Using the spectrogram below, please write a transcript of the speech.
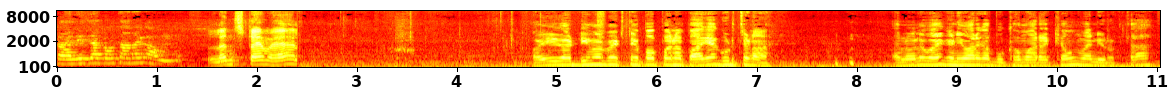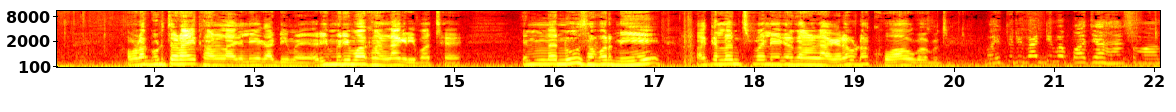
कहाँ ले जाकर उतारेगा हमने लंच टाइम है। भाई गाड़ी में बैठते पापा ने पा गया गुड़ चना अनोले भाई घनी बार का भूखा मार रखा हूँ मैं नहीं रुकता। हमारा गुड़ चना ही खाने लग लिया गाड़ी में। रिम रिमा खाने लग रही पाछे। इन नू सबर नहीं अगर लंच पे लेके जाने लग रहा उड़ा खुआ होगा कुछ। भाई तेरी गाड़ी में पाजा है सवाल।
